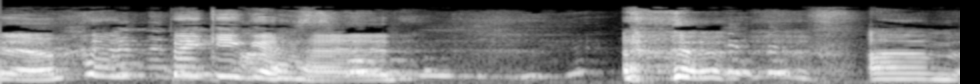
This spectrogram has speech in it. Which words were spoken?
know, thinking ahead. um,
